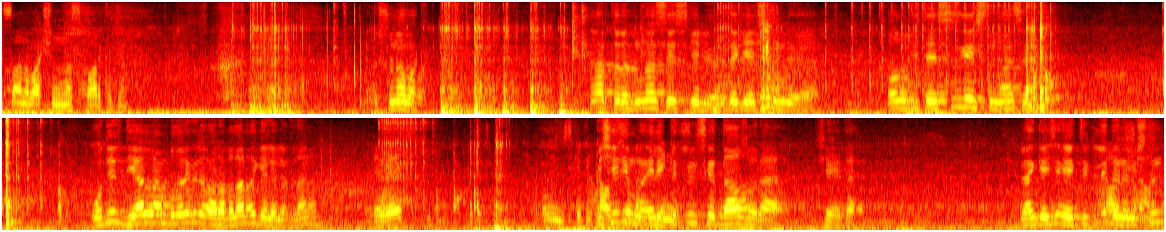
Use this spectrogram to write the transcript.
Sonra bak şimdi nasıl park atıyorum. Şuna bak. Her tarafından ses geliyor. Bir de geçtim diyor ya. Oğlum vitessiz geçtim lan seni. O değil diğer lambalara göre arabalar da gelemedi lan. Evet. Oğlum bisikletin Bir şey diyeyim mi? Elektrikli bisiklet daha zor ha şeyde. Ben geçen elektrikli Kalkışta denemiştim.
